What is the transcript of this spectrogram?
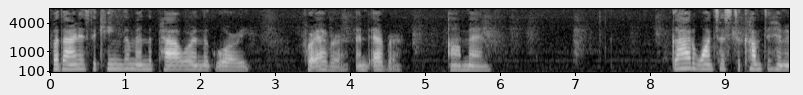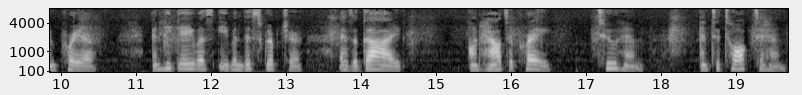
For thine is the kingdom, and the power, and the glory, forever and ever. Amen. God wants us to come to Him in prayer, and He gave us even this scripture as a guide on how to pray to Him and to talk to Him.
